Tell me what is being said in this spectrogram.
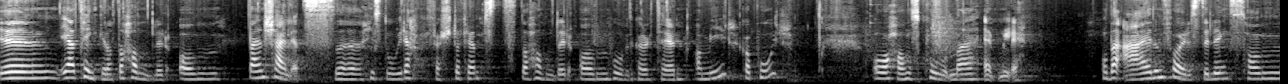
Eh, jeg tenker at det handler om det er en kjærlighetshistorie, først og fremst. Det handler om hovedkarakteren Amir Kapoor og hans kone Emily. Og det er en forestilling som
